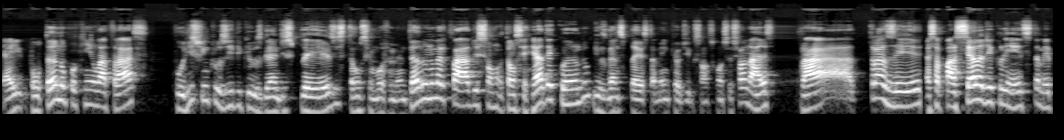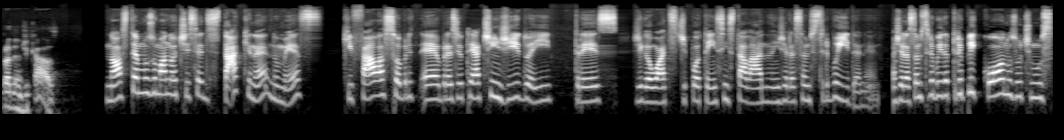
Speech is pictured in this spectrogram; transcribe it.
E aí, voltando um pouquinho lá atrás, por isso, inclusive, que os grandes players estão se movimentando no mercado e são, estão se readequando, e os grandes players também, que eu digo, são as concessionárias, para trazer essa parcela de clientes também para dentro de casa. Nós temos uma notícia de destaque né, no mês, que fala sobre é, o Brasil ter atingido aí 3 gigawatts de potência instalada em geração distribuída. Né? A geração distribuída triplicou nos últimos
